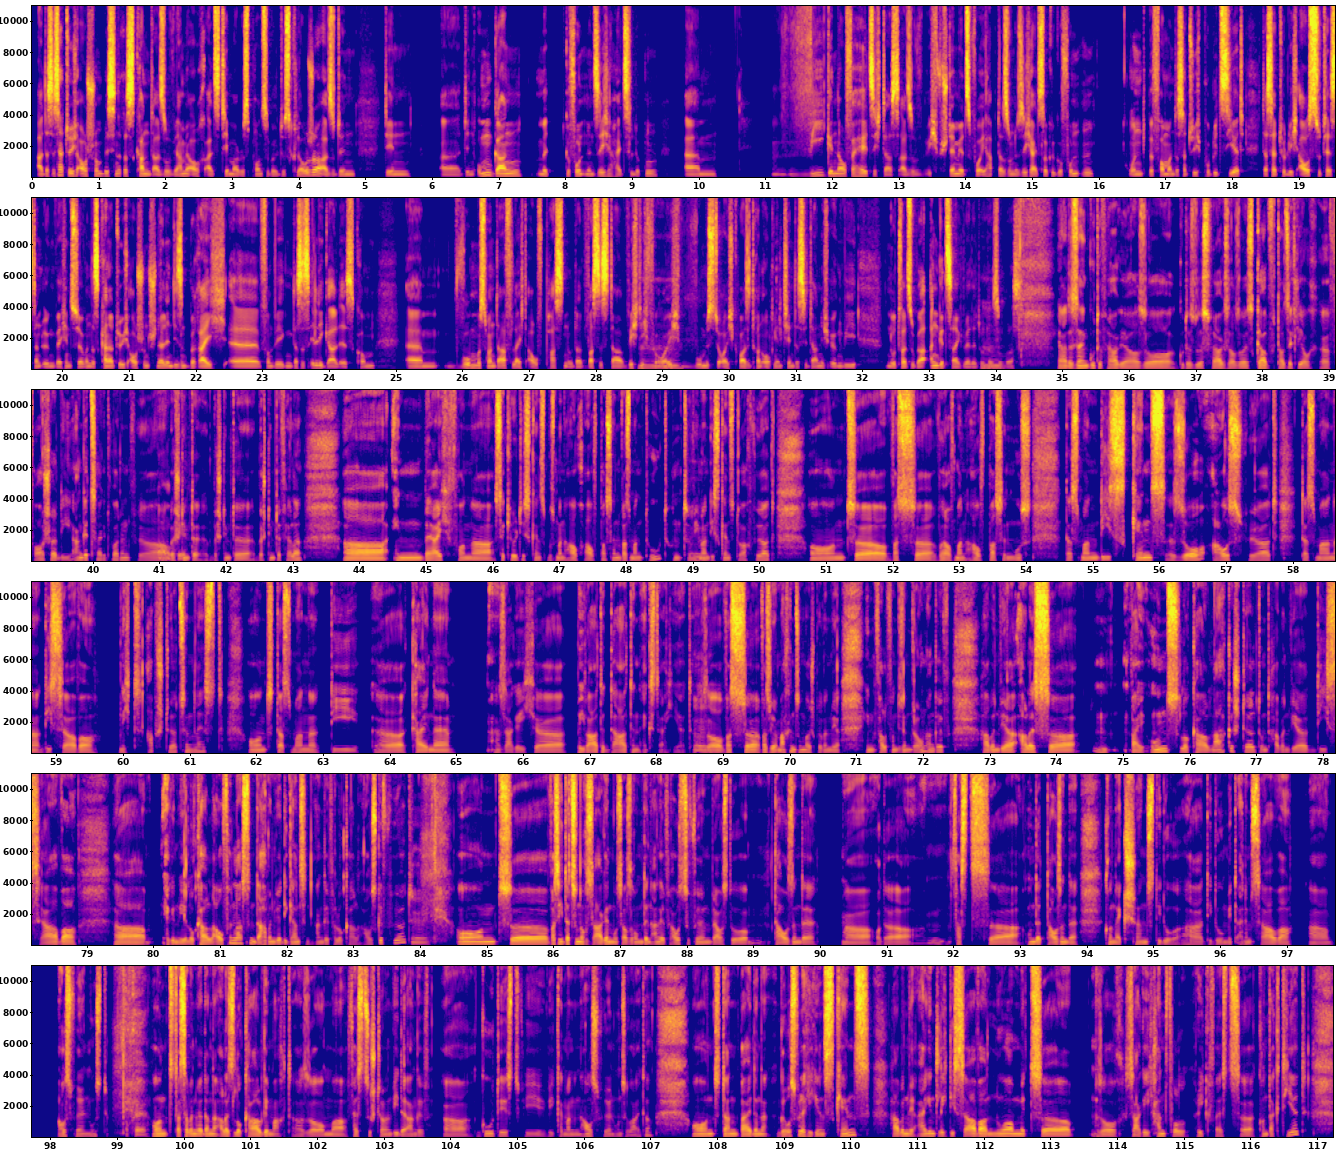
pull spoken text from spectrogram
Aber das ist natürlich auch schon ein bisschen riskant. Also wir haben ja auch als Thema Responsible Disclosure, also den, den, äh, den Umgang mit gefundenen Sicherheitslücken. Ähm, wie genau verhält sich das? Also ich stelle mir jetzt vor, ihr habt da so eine Sicherheitslücke gefunden und bevor man das natürlich publiziert, das natürlich auszutesten an irgendwelchen Servern, das kann natürlich auch schon schnell in diesen Bereich äh, von wegen, dass es illegal ist, kommen. Ähm, wo muss man da vielleicht aufpassen oder was ist da wichtig für euch? Mhm. Wo müsst ihr euch quasi dran orientieren, dass ihr da nicht irgendwie notfalls sogar angezeigt werdet oder Mhm. sowas? Ja, das ist eine gute Frage. Also gut, dass du das fragst. Also es gab tatsächlich auch äh, Forscher, die angezeigt wurden für Ah, okay. bestimmte, bestimmte, bestimmte Fälle. Äh, Im Bereich von äh, Security Scans muss man auch aufpassen, was man tut und wie Mhm. man die Scans durchführt. Und äh, was, äh, worauf man aufpassen muss, dass man die Scans so ausführt, dass man äh, die Server nicht abstürzen lässt und dass man die äh, keine, sage ich, äh, private Daten extrahiert. Mhm. Also was, äh, was wir machen zum Beispiel, wenn wir im Fall von diesem Drone-Angriff, haben wir alles äh, bei uns lokal nachgestellt und haben wir die Server äh, irgendwie lokal laufen lassen. Da haben wir die ganzen Angriffe lokal ausgeführt. Mhm. Und äh, was ich dazu noch sagen muss, also um den Angriff auszuführen, brauchst du Tausende oder ähm, fast äh, Hunderttausende Connections, die du, äh, die du mit einem Server äh, ausfüllen musst. Okay. Und das haben wir dann alles lokal gemacht, also um äh, festzustellen, wie der Angriff äh, gut ist, wie, wie kann man den ausführen und so weiter. Und dann bei den großflächigen Scans haben wir eigentlich die Server nur mit äh, so sage ich Handvoll Requests äh, kontaktiert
